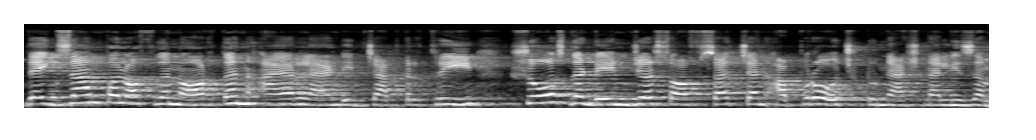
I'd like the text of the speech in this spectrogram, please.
the example of the Northern Ireland in chapter 3 shows the dangers of such an approach to nationalism.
